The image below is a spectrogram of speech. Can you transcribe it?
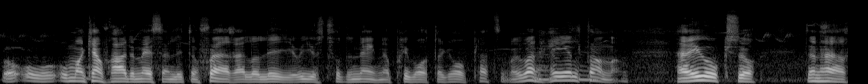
och, och, man kanske hade med sig en liten skära eller li just för den egna privata gravplatsen. Men det var en mm. helt mm. annan. Här är ju också den här,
